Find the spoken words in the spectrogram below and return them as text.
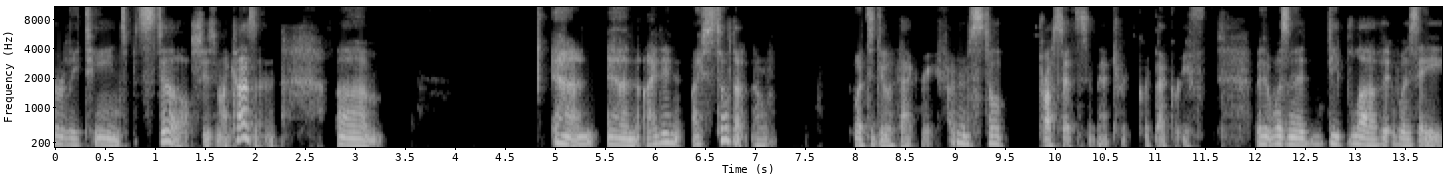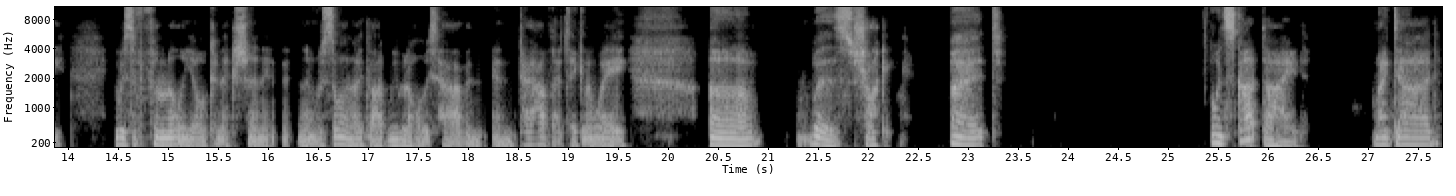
early teens, but still, she's my cousin. Um, and and I didn't, I still don't know what to do with that grief. I'm still processing that that grief. But it wasn't a deep love. It was a it was a familial connection, and it was someone I thought we would always have, and and to have that taken away uh, was shocking. But when Scott died, my dad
